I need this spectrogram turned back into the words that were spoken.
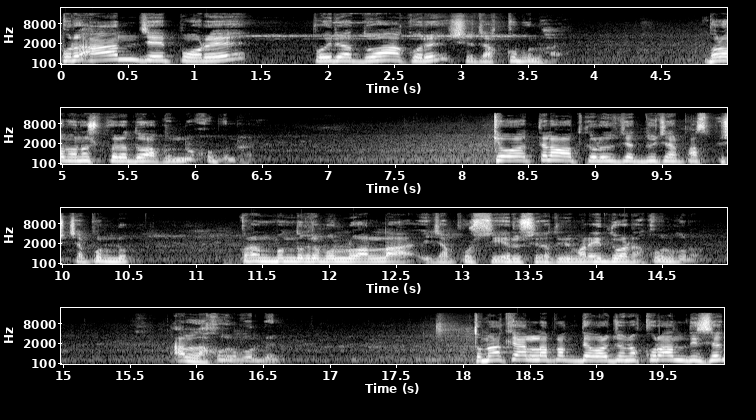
কোরআন যে পড়ে, পইরা দোয়া করে, সেটা কবুল হয়। বড় মানুষ পড়ে দোয়া করলেও কবুল হয়। কেউ তেলাওয়াত করল যে দুই চার পাঁচ পৃষ্ঠা পড়ল। কোরআন বন্ধ করে বলল, আল্লাহ, এই যা পড়ছি, এর উসিলা তুমি আমার এই দোয়াটা কবুল করো। আল্লাহ কবুল করবেন। তোমাকে আল্লাহ পাক দেওয়ার জন্য কোরআন দিছেন,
